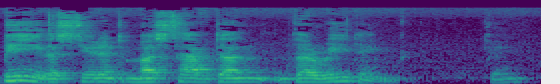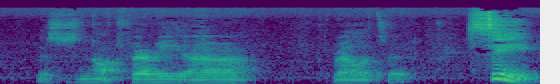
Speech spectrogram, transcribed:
B, the student must have done the reading. Okay, this is not very uh, relative. C,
